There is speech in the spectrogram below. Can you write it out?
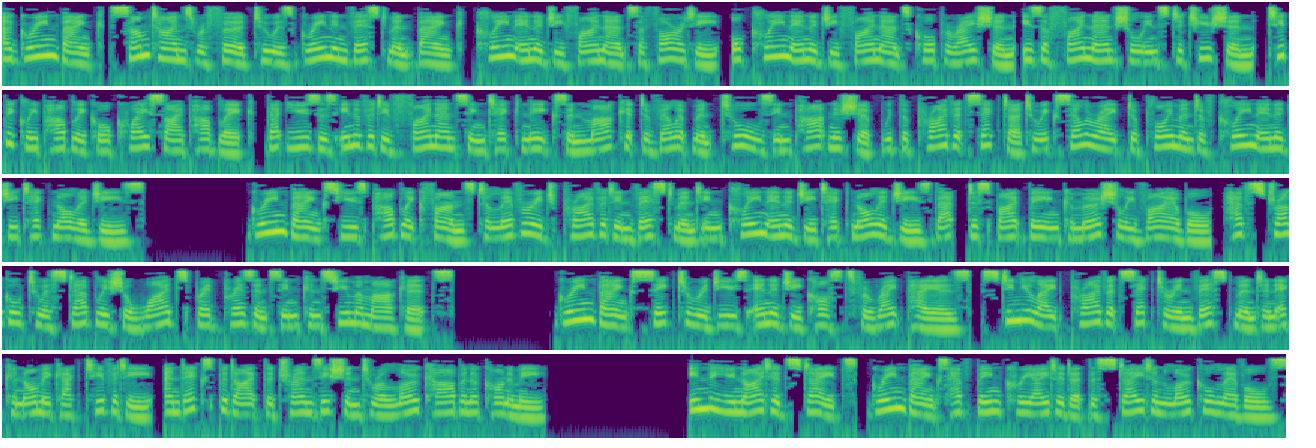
A green bank sometimes referred to as Green Investment Bank, Clean Energy Finance Authority, or Clean Energy Finance Corporation is a financial institution, typically public or quasi-public, that uses innovative financing techniques and market development tools in partnership with the private sector to accelerate deployment of clean energy technologies. Green banks use public funds to leverage private investment in clean energy technologies that, despite being commercially viable, have struggled to establish a widespread presence in consumer markets. Green banks seek to reduce energy costs for ratepayers, stimulate private sector investment and economic activity, and expedite the transition to a low-carbon economy. In the United States, green banks have been created at the state and local levels.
